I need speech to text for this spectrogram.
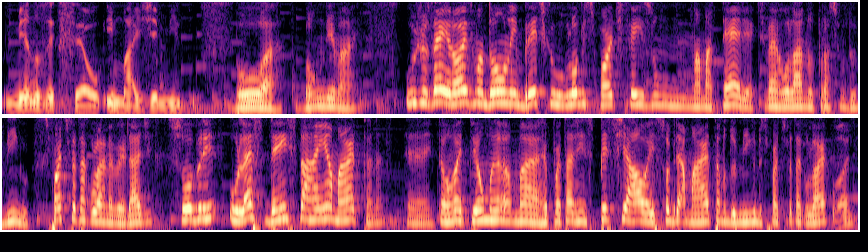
menos Excel e mais gemidos. Boa, bom demais. O José Heróis mandou um lembrete que o Globo Esporte fez um- uma matéria que vai rolar no próximo domingo, esporte espetacular na verdade, sobre o Last Dance da Rainha Marta, né? É, então vai ter uma, uma reportagem especial aí sobre a Marta no domingo no Esporte Espetacular, Olha,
